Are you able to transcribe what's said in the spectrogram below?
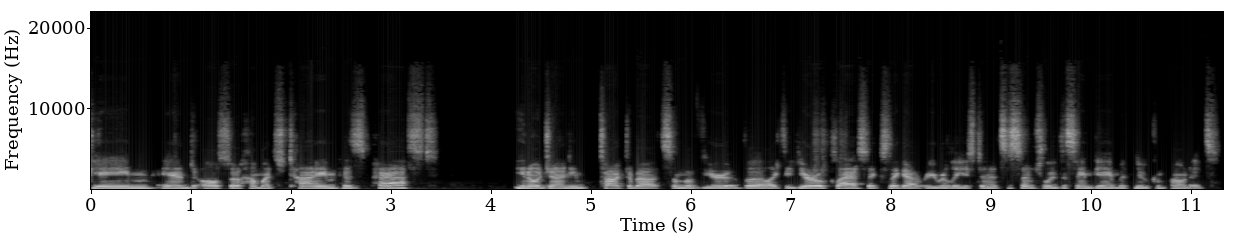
game and also how much time has passed. You know, John, you talked about some of your the like the Euro classics that got re-released, and it's essentially the same game with new components.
